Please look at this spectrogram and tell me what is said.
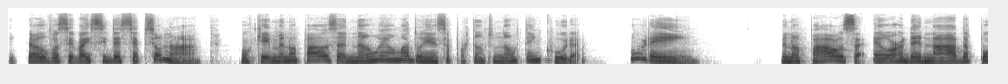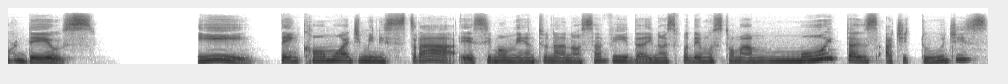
Então, você vai se decepcionar, porque menopausa não é uma doença, portanto, não tem cura. Porém, menopausa é ordenada por Deus e tem como administrar esse momento na nossa vida. E nós podemos tomar muitas atitudes,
